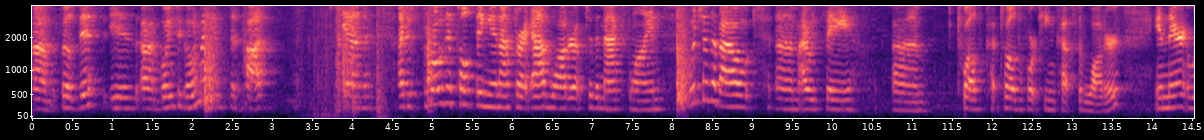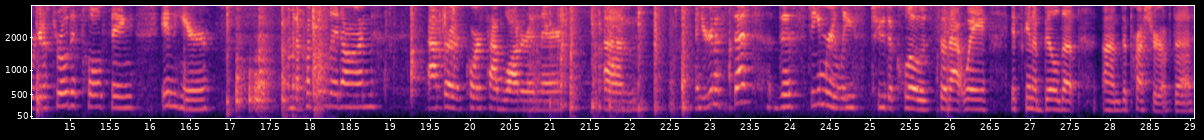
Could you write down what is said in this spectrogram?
Um, so this is um, going to go in my Instant Pot and I just throw this whole thing in after I add water up to the max line, which is about, um, I would say, 12, 12 to 14 cups of water in there. And we're gonna throw this whole thing in here. I'm gonna put the lid on after I, of course, have water in there. Um, and you're gonna set this steam release to the close so that way it's gonna build up um, the pressure of the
